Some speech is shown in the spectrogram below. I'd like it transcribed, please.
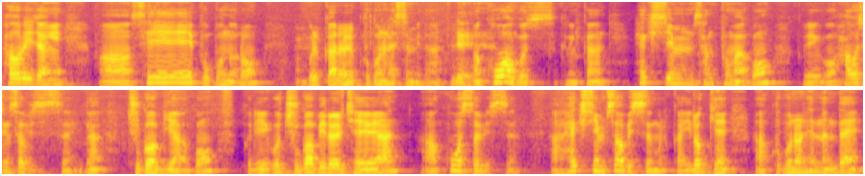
파월 의장이 어, 세 부분으로 물가를 구분을 했습니다. 네. 어, 코어 구스 그러니까 핵심 상품하고 그리고 하우징 서비스 그러니까 주거비하고 그리고 주거비를 제외한 아, 코어 서비스 아, 핵심 서비스 물가 이렇게 아, 구분을 했는데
